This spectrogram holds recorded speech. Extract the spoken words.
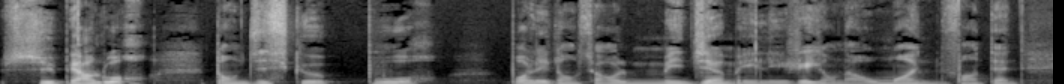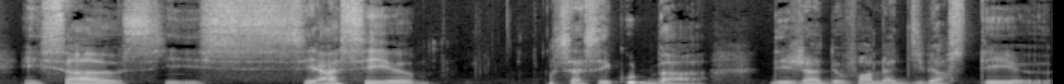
super lourds. Tandis que pour les lanceurs médiums et légers, il y en a au moins une vingtaine. Et ça, c'est c'est assez, euh, c'est assez cool, bah, déjà de voir la diversité euh,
